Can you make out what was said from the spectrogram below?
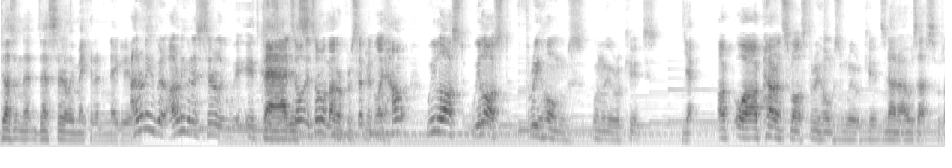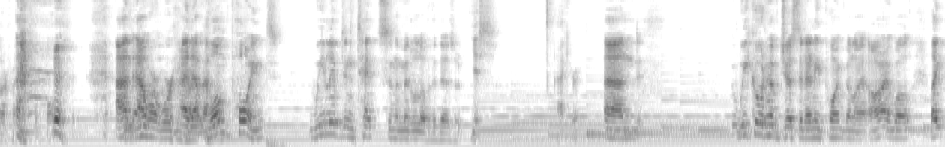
doesn't necessarily make it a negative. I don't even I don't even necessarily it's Bad It's all, is- it's all a matter of perception. Like how we lost we lost three homes when we were kids. Yeah. Our well, our parents lost three homes when we were kids. No, no, it was us. It was our family's fault. and we at, weren't working and at one point we lived in tents in the middle of the desert. Yes. Accurate. and we could have just at any point been like all right well like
